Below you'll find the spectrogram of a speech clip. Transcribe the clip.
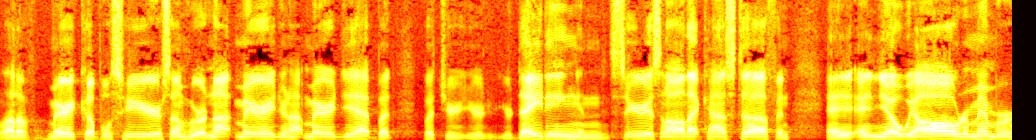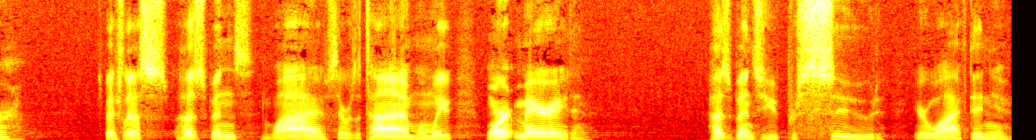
a lot of married couples here, some who are not married, you're not married yet, but, but you're, you're, you're dating and serious and all that kind of stuff. And, and, and, you know, we all remember, especially us husbands and wives, there was a time when we weren't married. And husbands, you pursued your wife, didn't you?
